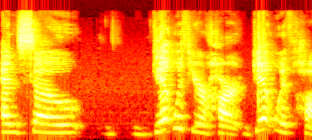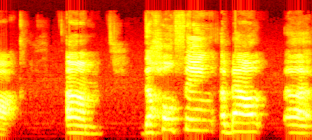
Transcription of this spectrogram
And so get with your heart, get with Hawk. Um, the whole thing about uh,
